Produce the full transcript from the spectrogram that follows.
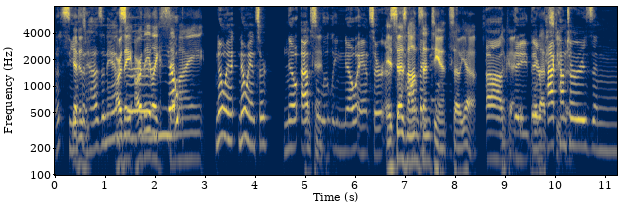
Let's see yeah, if does, it has an answer. Are they are they like nope. semi? No, no answer. No, absolutely okay. no answer. It says non-sentient, so yeah. Uh, okay. They they're well, pack stupid. hunters and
